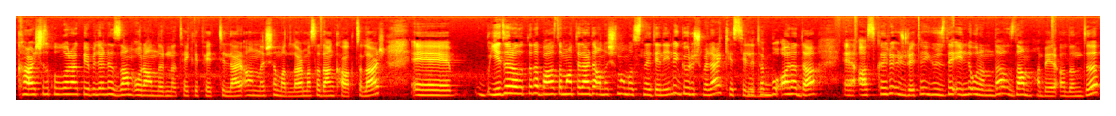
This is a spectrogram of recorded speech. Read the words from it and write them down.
Karşılıklı olarak birbirlerine zam oranlarını teklif ettiler, anlaşamadılar, masadan kalktılar. E, 7 Aralık'ta da bazı maddelerde anlaşılmaması nedeniyle görüşmeler kesildi. Tabii bu arada e, asgari ücrete %50 oranında zam haberi alındı.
